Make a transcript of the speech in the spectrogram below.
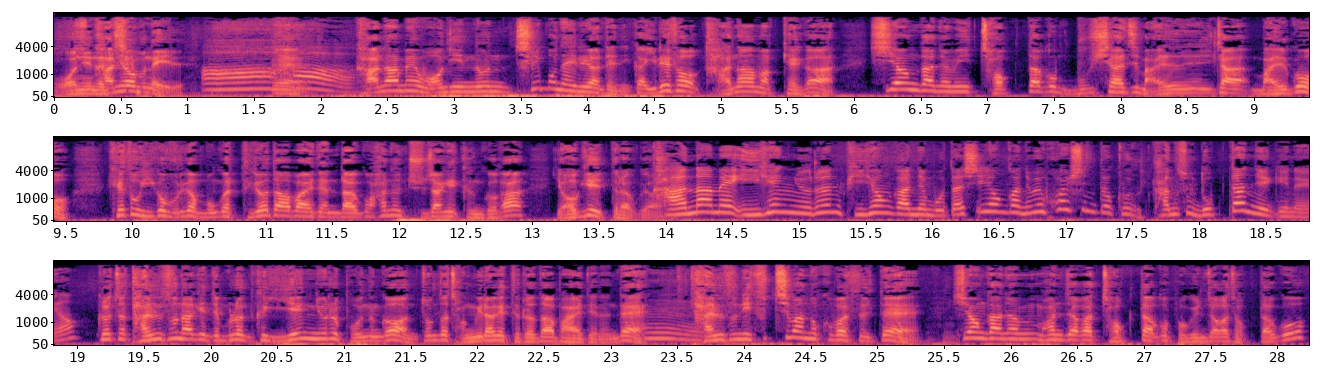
원인은 간염- 7분의 1. 아, 예, 간암의 원인은 7분의 1이라 되니까 이래서 간암학회가 C형 간염이 적다고 무시하지 말자 말고 계속 이거 우리가 뭔가 들여다봐야 된다고 하는 주장의 근거가 여기에 있더라고요. 간암의 이행률은 B형 간염보다 C형 간염이 훨씬 더 그 가능성이 높다는 얘기네요. 그렇죠. 단순하게 이제 물론 그 이행률을 보는 건 좀 더 정밀하게 들여다봐야 되는데 음. 단순히 수치만 놓고 봤을 때 C형 간염 환자가 적다고 복균자가 적다고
